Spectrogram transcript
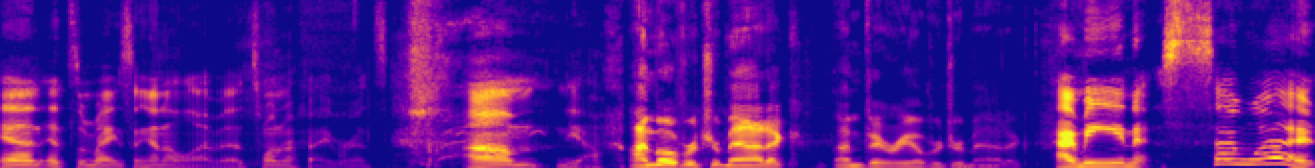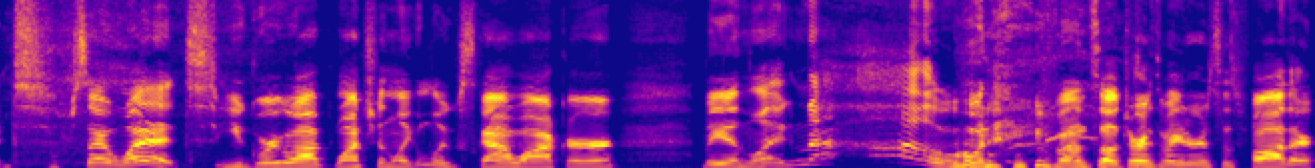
and it's amazing and I love it. It's one of my favorites. Um, yeah. I'm over dramatic. I'm very over dramatic. I mean, so what? So what? You grew up watching like Luke Skywalker being like, no, when he finds out Darth Vader is his father.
